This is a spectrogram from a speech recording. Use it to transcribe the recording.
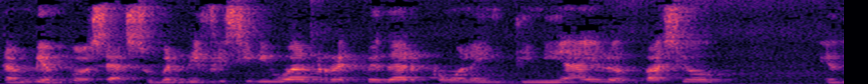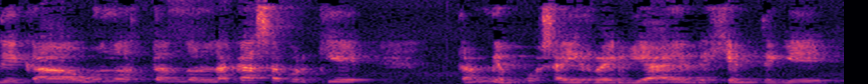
también, pues, o sea, súper difícil igual respetar como la intimidad y los espacios de cada uno estando en la casa, porque también pues hay realidades de gente que,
